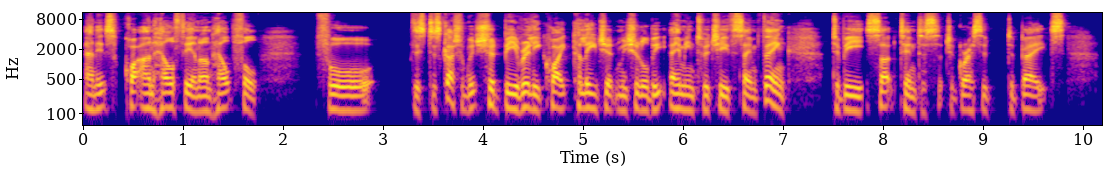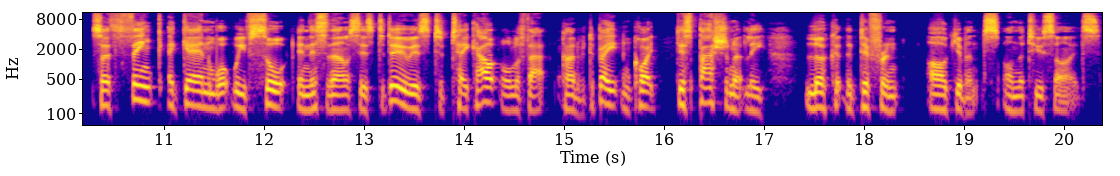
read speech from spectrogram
And it's quite unhealthy and unhelpful for this discussion, which should be really quite collegiate and we should all be aiming to achieve the same thing, to be sucked into such aggressive debates. So I think, again, what we've sought in this analysis to do is to take out all of that kind of debate and quite dispassionately look at the different arguments on the two sides.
